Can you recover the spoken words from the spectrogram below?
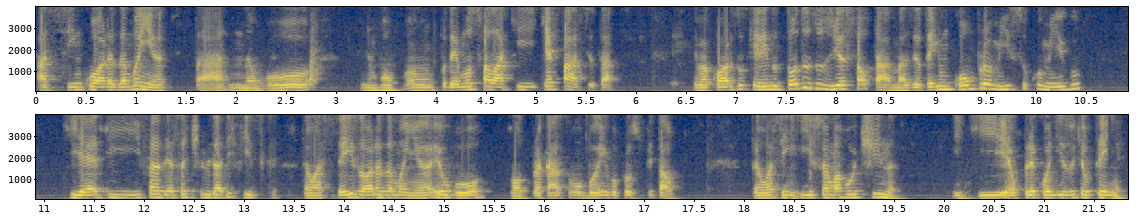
às 5 horas da manhã, tá? Não vou, não vou, não podemos falar que, que é fácil, tá? Eu acordo querendo todos os dias faltar, mas eu tenho um compromisso comigo que é de ir fazer essa atividade física. Então, às 6 horas da manhã eu vou, volto para casa, tomo banho e vou para o hospital. Então, assim, isso é uma rotina e que eu preconizo que eu tenha.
